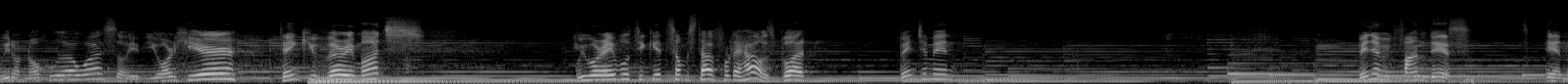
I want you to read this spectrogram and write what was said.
We don't know who that was, so if you are here, thank you very much we were able to get some stuff for the house. But Benjamin, Benjamin found this, and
